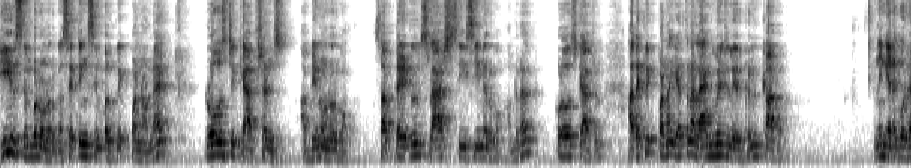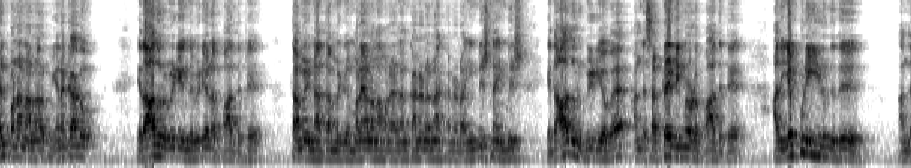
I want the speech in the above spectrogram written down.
கீர் சிம்பிள் ஒன்று இருக்கும். செட்டிங் சிம்பிள் கிளிக் பண்ணோடனே க்ளோஸ்டு கேப்ஷன்ஸ் அப்படின்னு ஒன்று இருக்கும். சப்டைட்டில் ஸ்லாஷ் சிசின்னு இருக்கும். அப்படின்னா க்ளோஸ் கேப்ஷன் அதை கிளிக் பண்ணால் எத்தனை லாங்குவேஜில் இருக்குன்னு காட்டும். நீங்கள் எனக்கு ஒரு ஹெல்ப் பண்ணால் நல்லாயிருக்கும் எனக்காக ஏதாவது ஒரு வீடியோ இந்த வீடியோவில் பார்த்துட்டு தமிழ்னா தமிழ் மலையாளம்னா மலையாளம் கன்னடனா கன்னடம் இங்கிலீஷ்னா இங்கிலீஷ் ஏதாவது ஒரு வீடியோவை அந்த சப்டைட்டிங்களோட பார்த்துட்டு அது எப்படி இருந்தது அந்த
